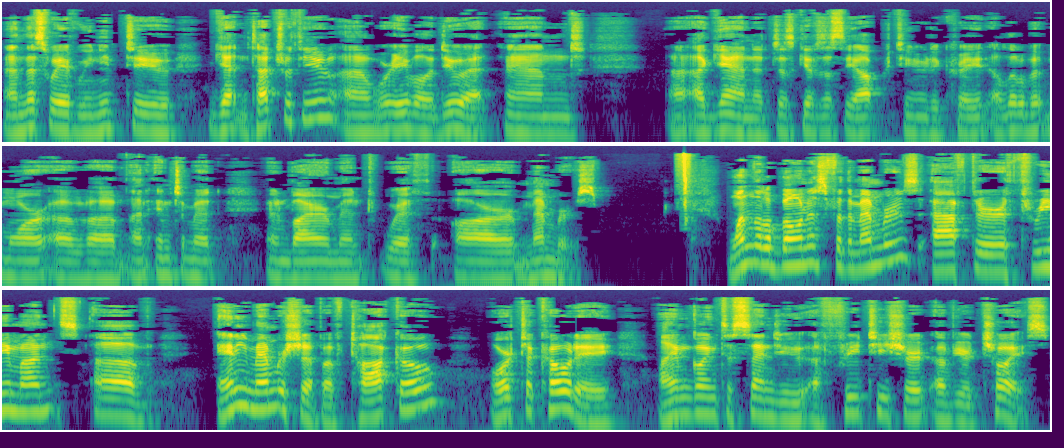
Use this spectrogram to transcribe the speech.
and this way, if we need to get in touch with you, uh, we're able to do it. And uh, again, it just gives us the opportunity to create a little bit more of uh, an intimate environment with our members. One little bonus for the members after three months of any membership of Taco or Tacote, I am going to send you a free t-shirt of your choice.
